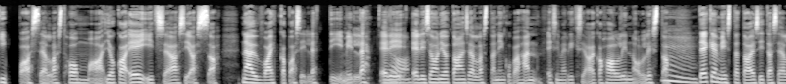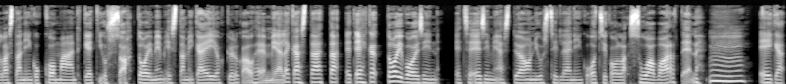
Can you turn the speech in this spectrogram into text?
kippaa sellaista hommaa, joka ei itse asiassa näy vaikkapa sille tiimille. Eli, eli se on jotain sellaista niin kuin vähän esimerkiksi aika hallinnollista mm. tekemistä tai sitä sellaista niin kuin command-ketjussa toimimista, mikä ei ole kyllä kauhean mielekästä. Että, että ehkä toivoisin, että se esimiestyö on just silleen niin kuin otsikolla sua varten, mm. eikä,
